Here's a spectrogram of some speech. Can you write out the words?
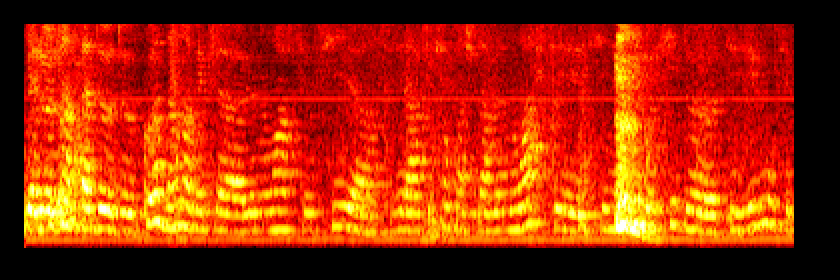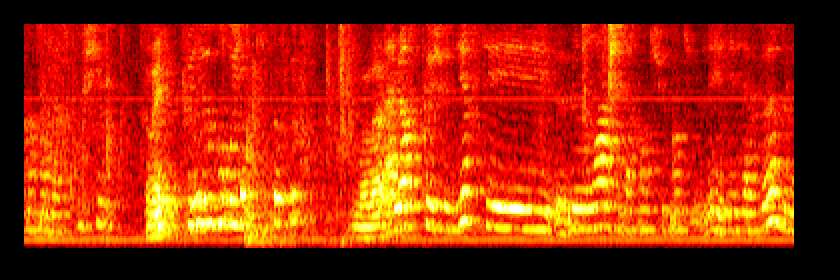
Il y a Le- tout un tas de, de codes hein, avec le, le noir. C'est aussi, euh, on se faisait la réflexion, enfin, je veux dire, le noir, c'est synonyme aussi de taisez-vous, c'est quand on va se coucher. Oui, Plus de bruit. Voilà. Alors que je veux dire, c'est le noir, je veux dire, quand tu, quand tu- les, les aveugles,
